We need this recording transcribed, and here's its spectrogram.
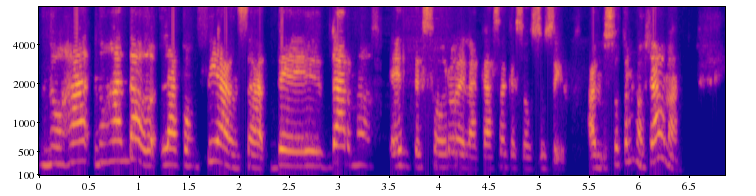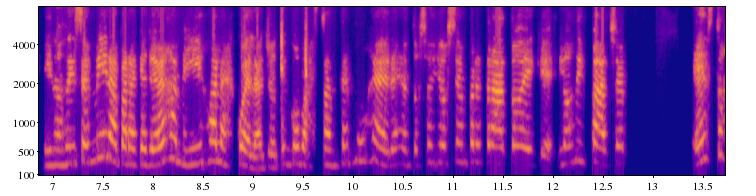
nos, ha, nos, han dado la confianza de darnos el tesoro de la casa que son sus hijos. A nosotros nos llaman y nos dicen, mira, para que lleves a mi hijo a la escuela, yo tengo bastantes mujeres, entonces yo siempre trato de que los dispatchers, estos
